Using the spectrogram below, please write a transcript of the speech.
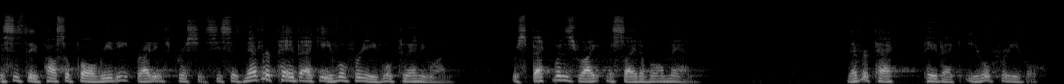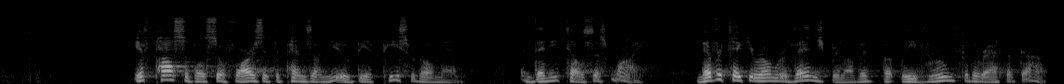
this is the Apostle Paul reading, writing to Christians. He says, Never pay back evil for evil to anyone. Respect what is right in the sight of all men. Never pay, pay back evil for evil. If possible, so far as it depends on you, be at peace with all men. And then he tells us why. Never take your own revenge, beloved, but leave room for the wrath of God.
